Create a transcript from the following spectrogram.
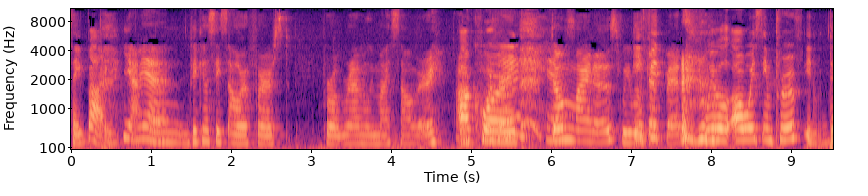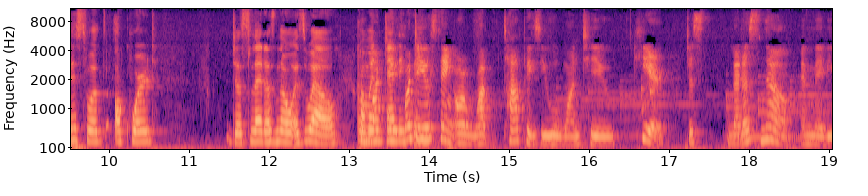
say bye Yeah, Yeah. and because it's our first program, we might sound very awkward Yes. Don't mind us. We will If get it- better. we will always improve if this was awkward just let us know as well comment what do, you, anything what do you think, or what topics you would want to hear? Just let us know, and maybe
